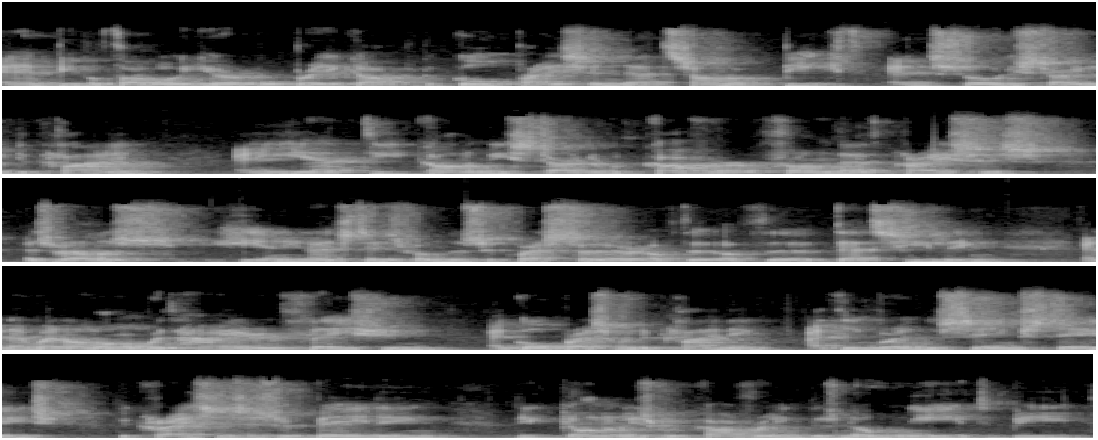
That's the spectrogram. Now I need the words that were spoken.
and people thought, well, Europe will break up. The gold price in that summer peaked and slowly started to decline. And yet the economy started to recover from that crisis as well as here in the United States from the sequester of the of the debt ceiling, and it went along with higher inflation and gold prices were declining. I think we're in the same stage. The crisis is abating, the economy is recovering. There's no need to be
